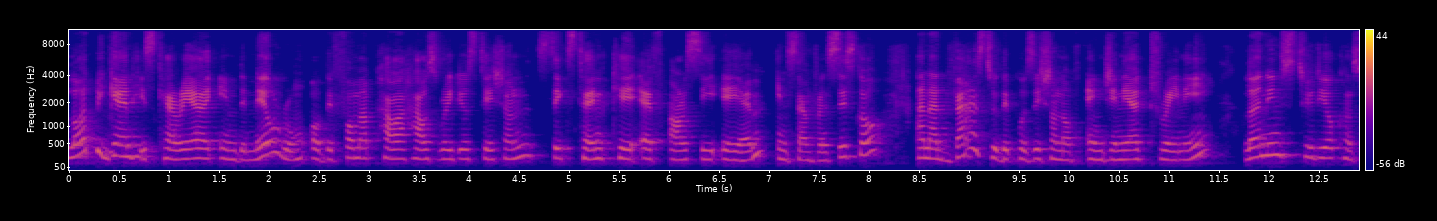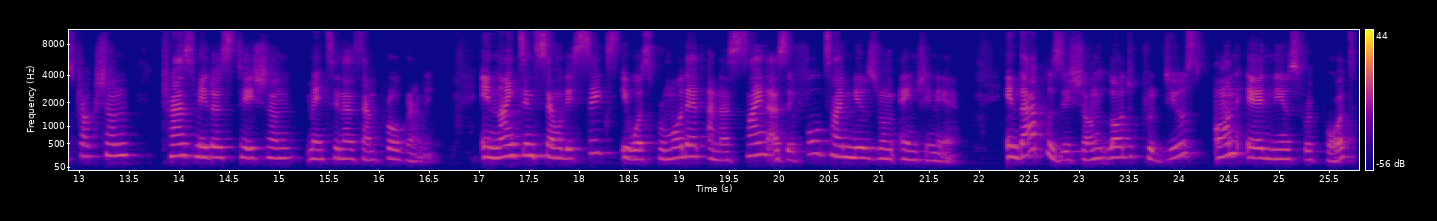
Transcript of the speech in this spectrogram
Lord began his career in the mailroom of the former powerhouse radio station 610 KFRC AM in San Francisco and advanced to the position of engineer trainee, learning studio construction, transmitter station maintenance and programming. In 1976, he was promoted and assigned as a full time newsroom engineer. In that position, Lord produced on air news reports,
